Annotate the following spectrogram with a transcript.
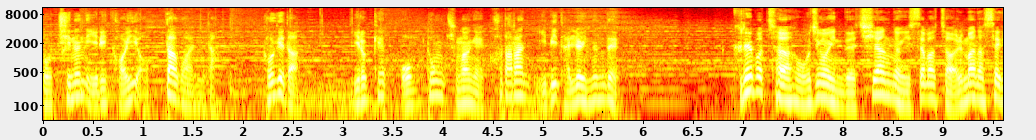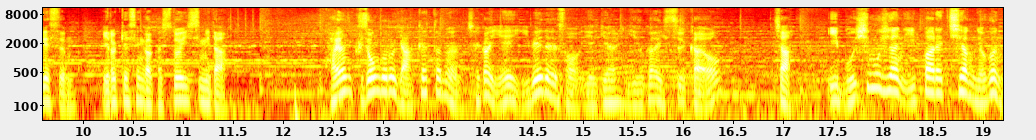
놓치는 일이 거의 없다고 합니다. 거기다 이렇게 몸통 중앙에 커다란 입이 달려 있는데 그래봤자 오징어인데 치약력이 세봤자 얼마나 세겠음 이렇게 생각할 수도 있습니다. 과연 그 정도로 약했다면 제가 얘 입에 대해서 얘기할 이유가 있을까요? 자, 이 무시무시한 이빨의 치약력은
